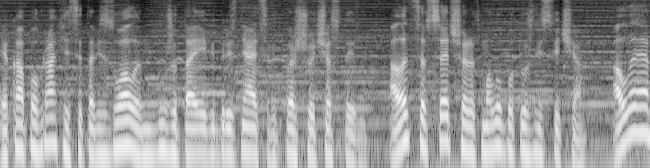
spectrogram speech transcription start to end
яка по графіці та візуали не дуже та і відрізняється від першої частини. Але це все через малу потужність свіча. Але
